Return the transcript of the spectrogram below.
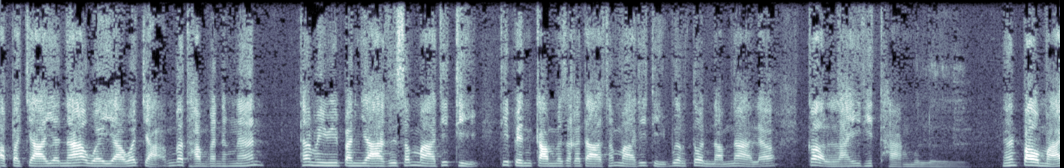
อัปจายนะเวยาวจะมันก็ทำกันทั้งนั้น ถ้าไม่มีปัญญาคือสัมมาทิฏฐิที่เป็นกรรมสกตาสัมมาทิฏฐิเบื้องต้นนำหน้าแล้ว ก็ไล่ทิศทางหมดเลยนั้นเป้าหมาย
